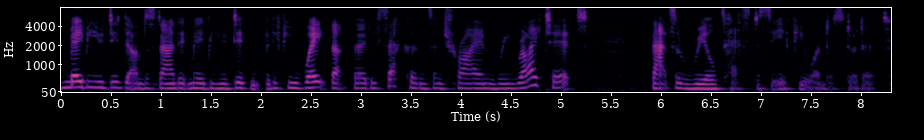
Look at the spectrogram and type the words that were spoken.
Maybe you did understand it, maybe you didn't. But if you wait that 30 seconds and try and rewrite it, that's a real test to see if you understood it.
